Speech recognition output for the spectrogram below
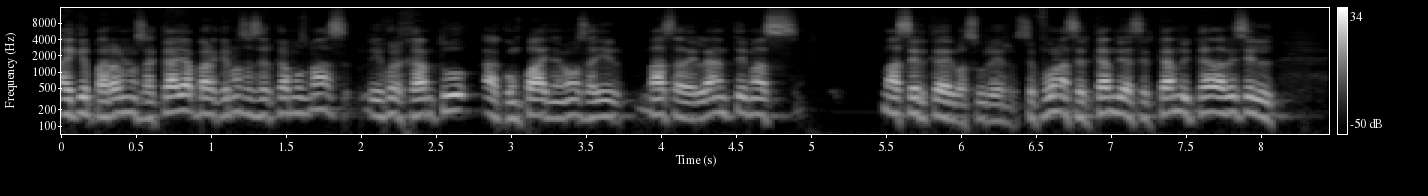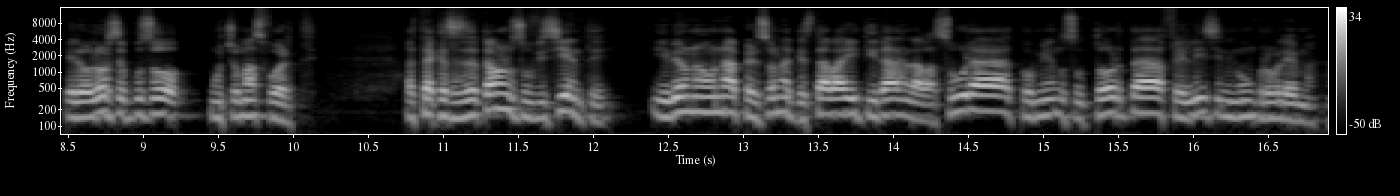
hay que pararnos acá ya para que nos acercamos más. Le dijo el Jajam, tú acompáñame, vamos a ir más adelante, más, más cerca del basurero. Se fueron acercando y acercando y cada vez el, el olor se puso mucho más fuerte. Hasta que se acercaron lo suficiente y vieron a una persona que estaba ahí tirada en la basura, comiendo su torta, feliz sin ningún problema.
